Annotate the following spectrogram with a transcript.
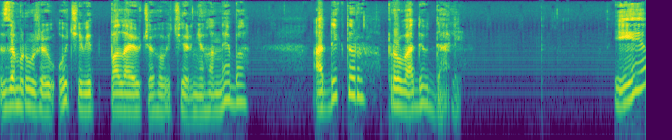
замружив очі від палаючого вечірнього неба, а диктор провадив далі. І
